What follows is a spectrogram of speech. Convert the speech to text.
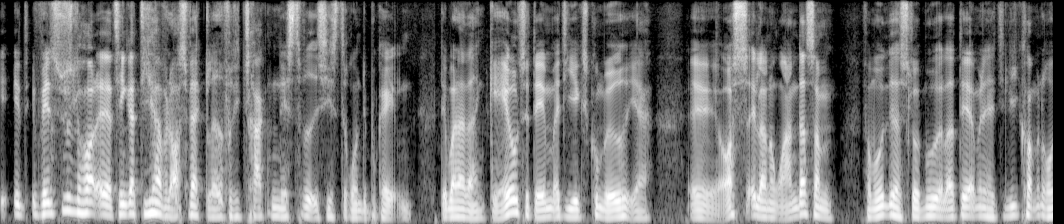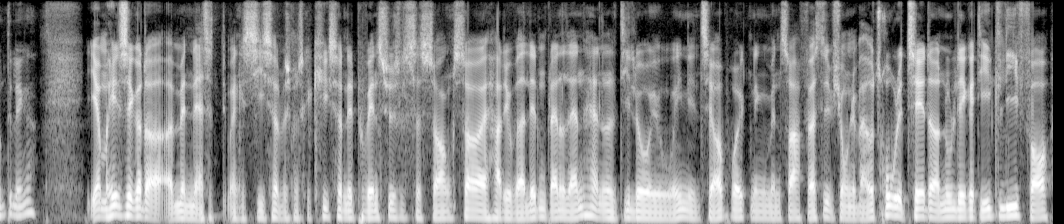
et, et vendsysselhold, jeg tænker, de har vel også været glade, for de trak den næste ved i sidste runde i pokalen. Det må da have været en gave til dem, at de ikke skulle møde ja, øh, os eller nogen andre, som formodentlig har slået dem ud eller der, men at de lige kom en runde længere. Jeg må helt sikkert, og- men altså, man kan sige, så hvis man skal kigge sådan lidt på Vendsyssels sæson, så har det jo været lidt en blandet landhandel. De lå jo egentlig til oprykning, men så har første division jo været utroligt tæt, og nu ligger de ikke lige for.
